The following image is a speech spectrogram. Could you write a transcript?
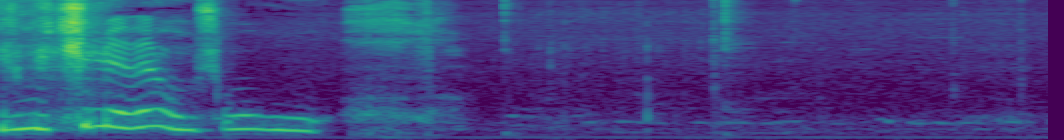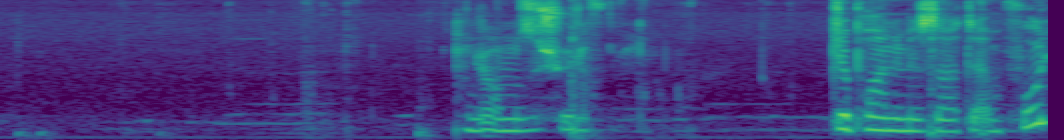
22 level olmuş. Oo. Camımızı şöyle Cephanemiz zaten full.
